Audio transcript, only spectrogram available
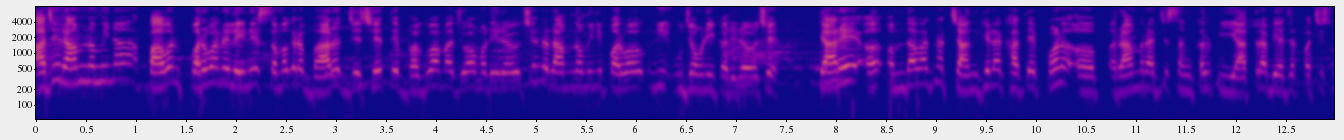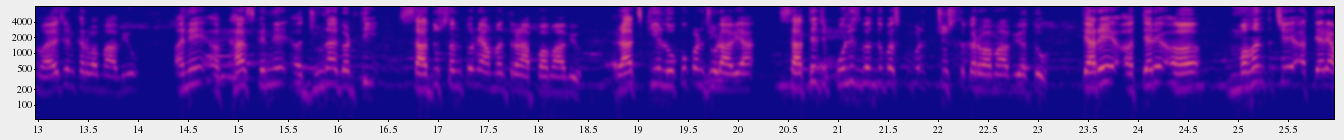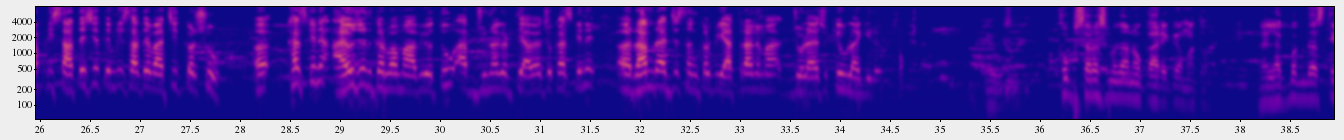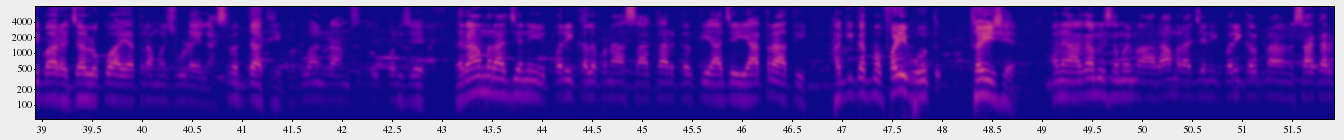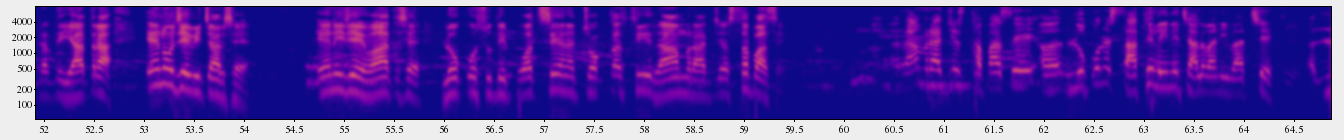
આજે રામનવમીના પાવન પર્વને લઈને સમગ્ર ભારત જે છે તે ભગવામાં જોવા મળી રહ્યો છે અને રામનવમીની પર્વની ઉજવણી કરી રહ્યો છે. ત્યારે અમદાવાદના ચાંદખેડા ખાતે પણ રામ રાજ્ય સંકલ્પ યાત્રા બે હજાર પચીસનું આયોજન કરવામાં આવ્યું અને ખાસ કરીને જૂનાગઢથી સાધુ સંતોને આમંત્રણ આપવામાં આવ્યું. રાજકીય લોકો પણ જોડાવ્યા. સાથે જ પોલીસ બંદોબસ્ત ખૂબ ચુસ્ત કરવામાં આવ્યું હતું. ત્યારે અત્યારે મહંત છે, અત્યારે આપણી સાથે છે, તેમની સાથે વાતચીત કરશું. ખાસ કરીને આયોજન કરવામાં આવ્યું હતું. આપ જુનાગઢથી આવ્યા છો. ખાસ કરીને રામ રાજ્ય સંકલ્પ યાત્રામાં જોડાયા છો. કેવું લાગી રહ્યું ખૂબ સરસ મજાનો કાર્યક્રમ હતો. લગભગ દસથી બાર હજાર લોકો આ યાત્રામાં જોડાયેલા. શ્રદ્ધાથી ભગવાન રામ ઉપર જે રામ રાજ્યની પરિકલ્પના સાકાર કરતી આ જે યાત્રા હતી, હકીકતમાં ફળીભૂત થઈ છે. અને આગામી સમયમાં આ રામ રાજ્યની પરિકલ્પના સાકાર કરતી યાત્રા એનો જે વિચાર છે એની જે વાત છે લોકો સુધી પહોંચશે અને ચોક્કસથી રામ રાજ્ય સ્થપાશે. રામ રાજ્ય સ્થપાશે લોકોને સાથે લઈને ચાલવાની વાત છે.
